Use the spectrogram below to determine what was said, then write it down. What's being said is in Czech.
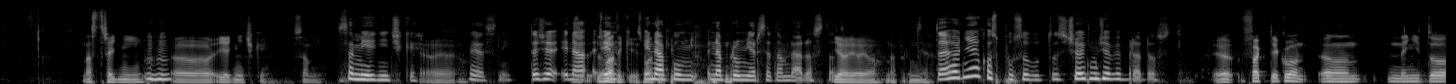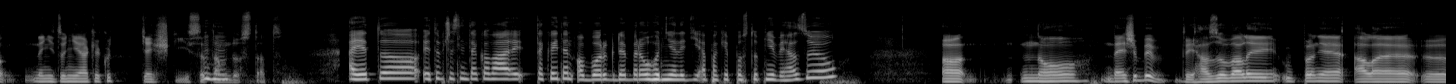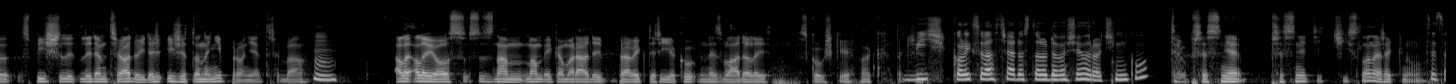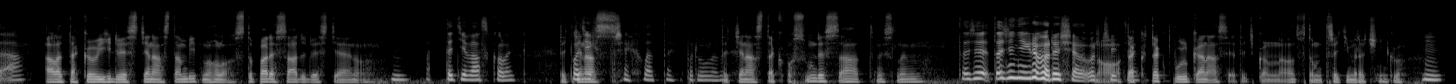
na střední Mhm. uh, jedničky samý. Samý jedničky. Jo, jo, jo. Jasný. Takže i na, Z- z matiky, i, i na, průměr, na průměr se tam dá dostat. Jo, jo, jo, na průměr. To je hodně jako způsobu, to si člověk může vybrat dost. Jo, Fakt jako uh, není, to, není to nějak jako těžký se tam Mhm. dostat. A je to, je to přesně taková, takový ten obor, kde berou hodně lidí a pak je postupně vyhazujou? A no, ne, že by vyhazovali úplně, ale uh, spíš li- lidem třeba dojde, i že to není pro ně třeba. Hm. Ale, ale jo, znám, mám i kamarády právě, kteří jako nezvládali zkoušky pak. Takže, Víš, kolik se vás třeba dostalo do vašeho ročníku? Tyjo, přesně, přesně ti číslo neřeknu, CCA. ale takových 200 nás tam být mohlo. 150, 200, no. Hm. A teď je vás kolik? Teď Po těch nás, třech letech, po dvou letech. teď je nás tak 80, myslím. Takže, takže někdo odešel určitě. No, tak, tak půlka nás je teď no, v tom třetím ročníku. Hm.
